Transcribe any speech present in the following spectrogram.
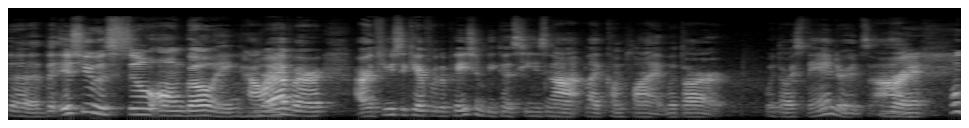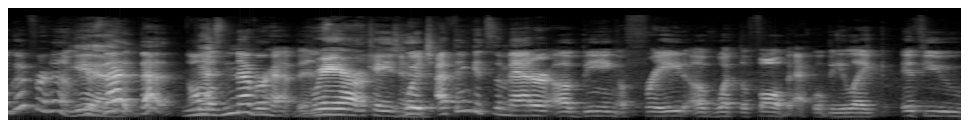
the the issue is still ongoing. However, right. I refuse to care for the patient because he's not like compliant with our with our standards. Um, right. Well, good for him. Yeah. That that almost ne- never happened. Rare occasion. Which I think it's a matter of being afraid of what the fallback will be. Like if you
